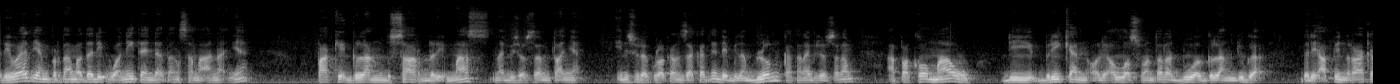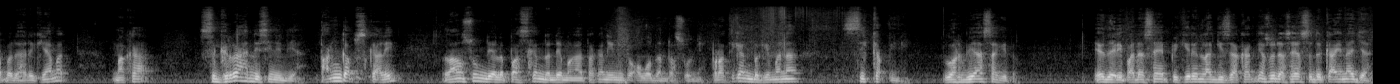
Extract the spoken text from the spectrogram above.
Riwayat yang pertama tadi wanita yang datang sama anaknya pakai gelang besar dari emas. Nabi SAW tanya, ini sudah keluarkan zakatnya? Dia bilang belum. Kata Nabi SAW, apa kau mau diberikan oleh Allah SWT dua gelang juga dari api neraka pada hari kiamat? Maka segera di sini dia tanggap sekali. Langsung dia lepaskan dan dia mengatakan ini untuk Allah dan Rasulnya. Perhatikan bagaimana sikap ini. Luar biasa gitu. Ya daripada saya pikirin lagi zakatnya sudah saya sedekain aja.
